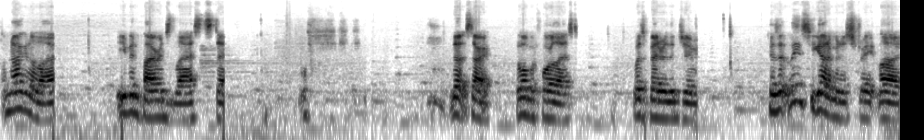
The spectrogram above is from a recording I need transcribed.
I'm not gonna lie. Even Byron's last step. no, sorry. The one before last was better than Jimmy. Because at least you got him in a straight line.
